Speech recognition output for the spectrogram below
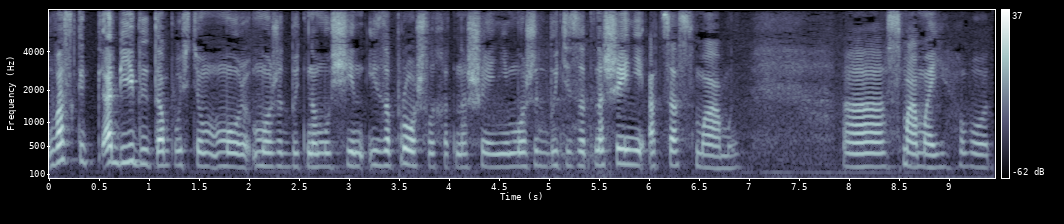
у вас как обиды, допустим, может быть на мужчин из-за прошлых отношений, может быть из отношений отца с мамой, э, с мамой, вот,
